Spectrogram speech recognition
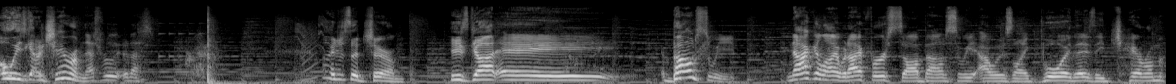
Oh, he's got a Cherrim. That's really, that's... I just said Cherrim. He's got a Bounsweet. Not gonna lie, when I first saw Bounsweet, I was like, boy, that is a Cherrim.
